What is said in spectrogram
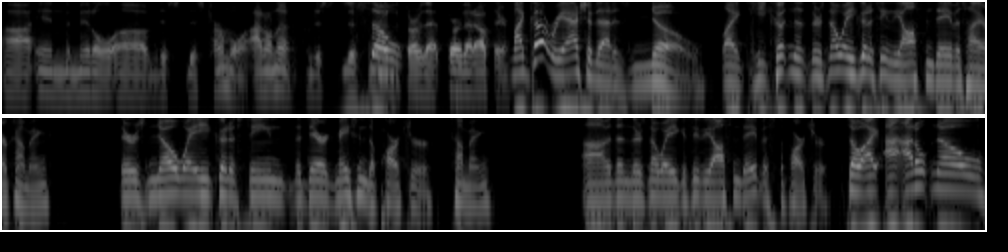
uh, in the middle of this this turmoil i don't know i'm just just so, to throw that throw that out there my gut reaction to that is no like he couldn't there's no way he could have seen the austin davis hire coming there's no way he could have seen the derek mason departure coming uh, then there's no way you can see the Austin Davis departure. So I, I, I don't know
